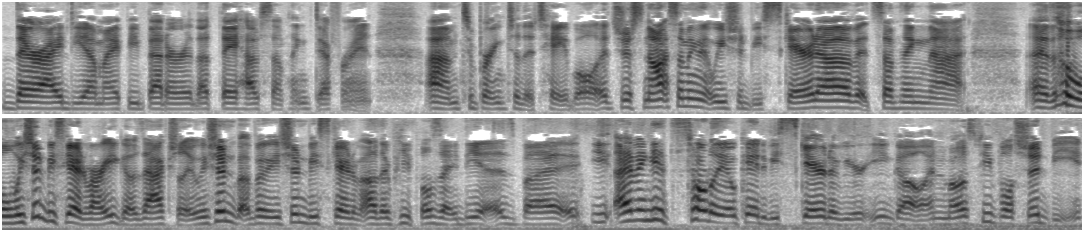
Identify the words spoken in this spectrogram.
their idea might be better, that they have something different um, to bring to the table. It's just not something that we should be scared of. It's something that uh, well, we should be scared of our egos. Actually, we shouldn't, but we shouldn't be scared of other people's ideas. But I think it's totally okay to be scared of your ego, and most people should be.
